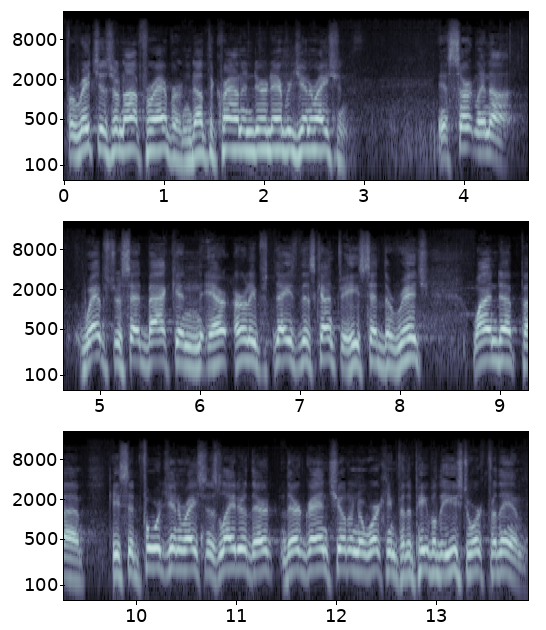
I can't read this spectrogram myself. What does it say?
For riches are not forever, and doth the crown endure to every generation? It's certainly not. Webster said back in early days of this country, he said the rich wind up, uh, he said four generations later, their, their grandchildren are working for the people that used to work for them.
